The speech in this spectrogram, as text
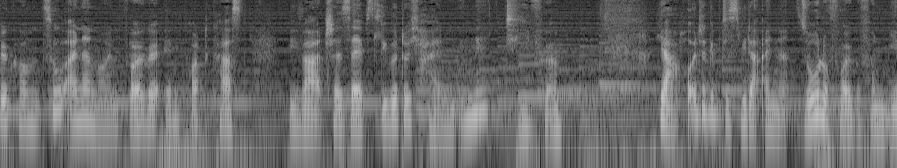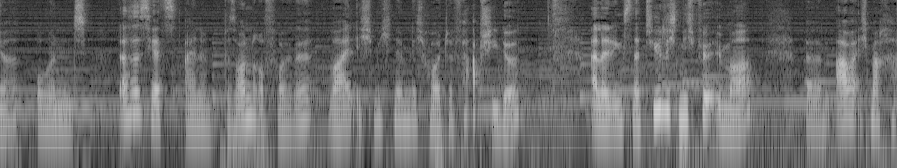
willkommen zu einer neuen Folge im Podcast Vivace Selbstliebe durch Heilung in der Tiefe. Ja, heute gibt es wieder eine Solo-Folge von mir und das ist jetzt eine besondere Folge, weil ich mich nämlich heute verabschiede. Allerdings natürlich nicht für immer, ähm, aber ich mache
